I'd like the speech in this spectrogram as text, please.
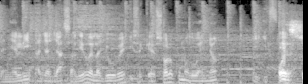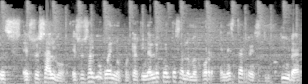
que Agnelli haya ya salido de la Juve y se quede solo como dueño y, Eso es, eso es algo, eso es algo bueno, porque al final de cuentas a lo mejor en esta reestructura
